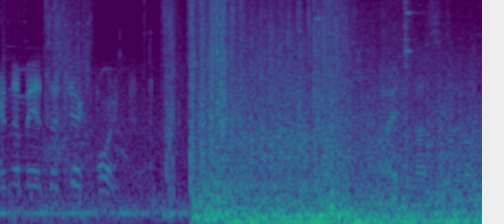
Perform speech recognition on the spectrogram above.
Enemy at the checkpoint. I did not see that.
